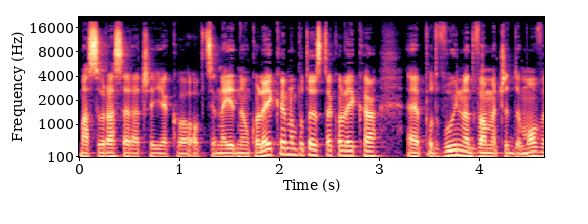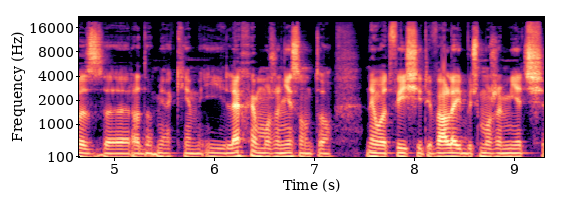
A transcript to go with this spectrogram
Masurasa raczej jako opcję na jedną kolejkę, no bo to jest ta kolejka podwójna, dwa mecze domowe z Radomiakiem i Lechem, może nie są to najłatwiejsi rywale i być może mieć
